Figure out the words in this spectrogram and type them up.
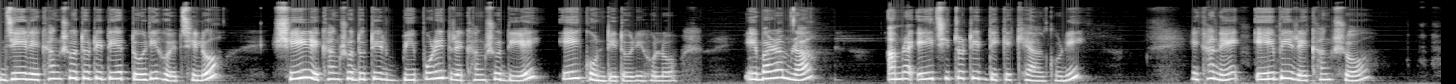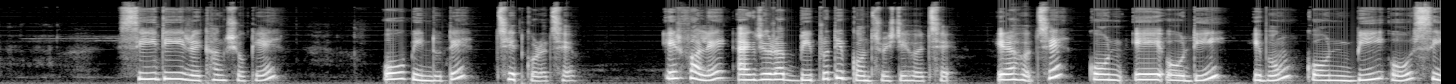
যে রেখাংশ দুটি দিয়ে তৈরি হয়েছিল, সেই রেখাংশ দুটির বিপরীত রেখাংশ দিয়ে এই কোণটি তৈরি হলো। এবার আমরা আমরা এই চিত্রটির দিকে খেয়াল করি। এখানে এ বি রেখাংশ সিডি রেখাংশকে ও বিন্দুতে ছেদ করেছে। এর ফলে একজোড়া বিপ্রতীপ কোণ সৃষ্টি হয়েছে। এরা হচ্ছে কোণ এ ও ডি এবং কোণ বি ও সি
